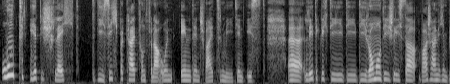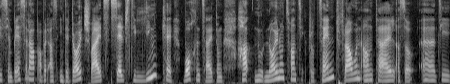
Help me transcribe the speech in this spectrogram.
unterirdisch schlecht die Sichtbarkeit von Frauen in den Schweizer Medien ist. Äh, lediglich die, die, die Romandie schließt da wahrscheinlich ein bisschen besser ab, aber also in der Deutschschweiz, selbst die linke Wochenzeitung hat nur 29 Prozent Frauenanteil, also äh, die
